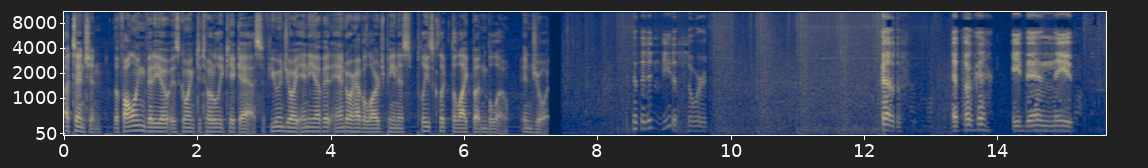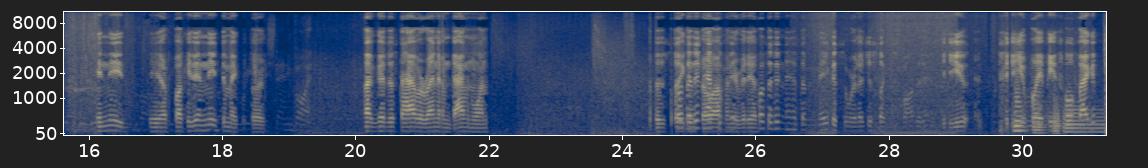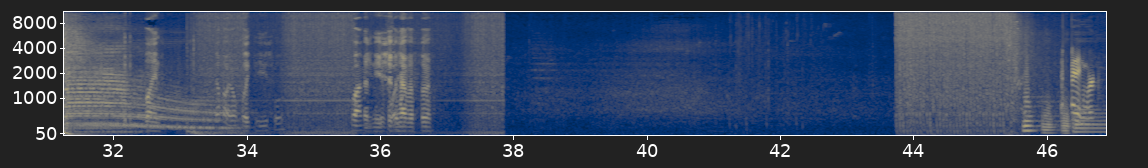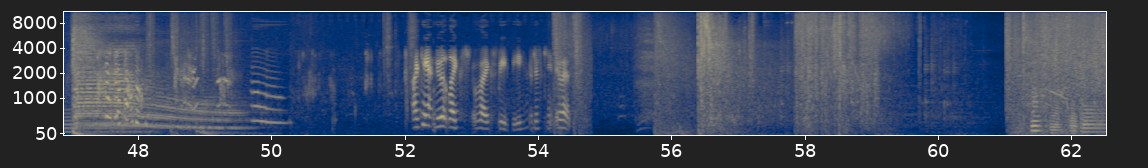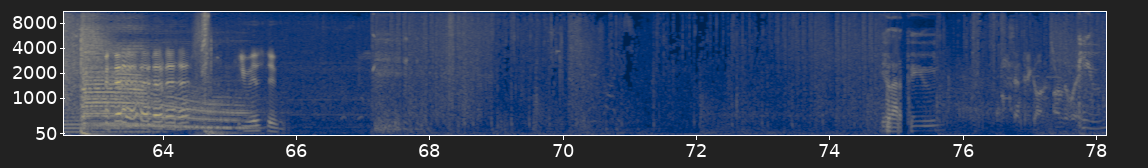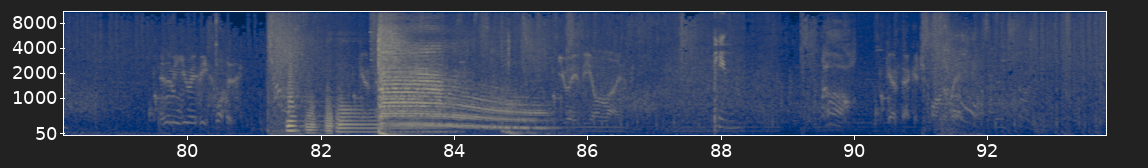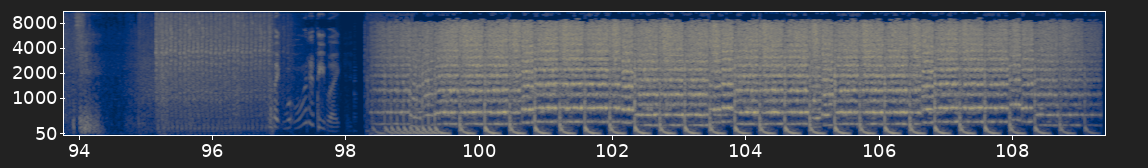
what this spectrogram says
Attention, the following video is going to totally kick ass. If you enjoy any of it and or have a large penis, please click the like button below. Enjoy. Because they didn't need a sword. Cause it's okay. He didn't need. He need. Yeah, fuck. He didn't need to make the sword. Not good just to have a random diamond one. Just so Plus, you I can didn't show have off to in your video. Plus, I didn't have to make a sword. I just like spawned it in. Do you do you play peaceful faggot? Explain. No, I don't play peaceful. Well, I Then mean, you should was- have a sword. That didn't work. I can't do it like like Speedy. I just can't do it. you missed him. You got a poon. Sentry gun underway. Pew. Enemy UAV spotted. Like, what would it be like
